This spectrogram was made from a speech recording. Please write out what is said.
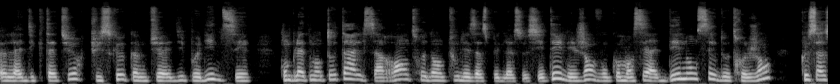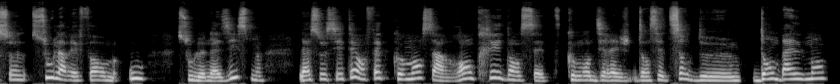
la dictature, puisque, comme tu as dit, Pauline, c'est complètement total. Ça rentre dans tous les aspects de la société. Les gens vont commencer à dénoncer d'autres gens que ça soit sous la réforme ou sous le nazisme, la société en fait commence à rentrer dans cette comment dirais-je dans cette sorte de d'emballement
